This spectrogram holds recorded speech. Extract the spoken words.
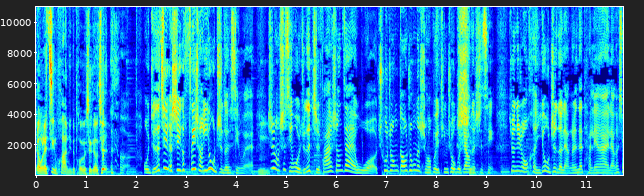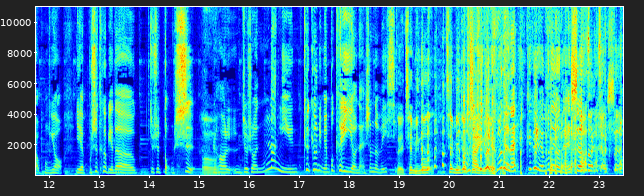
让我来净化你的朋友社交圈。嗯，我觉得这个是一个非常幼稚的行为。嗯，这种事情我觉得只发生在我初中、高中的时候会听说过这样的事情，就那种很幼稚的两个人在谈恋爱，两个小朋友也不是特别的，就是懂事。嗯，然后就说，那你 QQ 里面不可以有男生的微信？对，签名都签名就差一个，QQ 里不能有男，QQ 里面不能有男生。讲什么？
